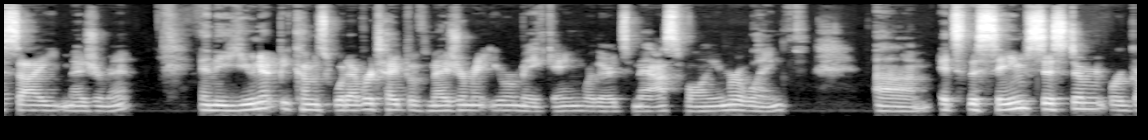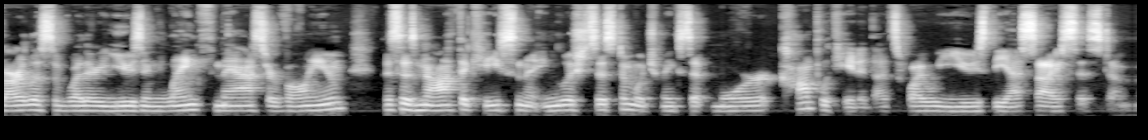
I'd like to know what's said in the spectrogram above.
SI measurement, and the unit becomes whatever type of measurement you are making, whether it's mass, volume, or length. Um, it's the same system regardless of whether you're using length, mass, or volume. This is not the case in the English system, which makes it more complicated. That's why we use the SI system.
